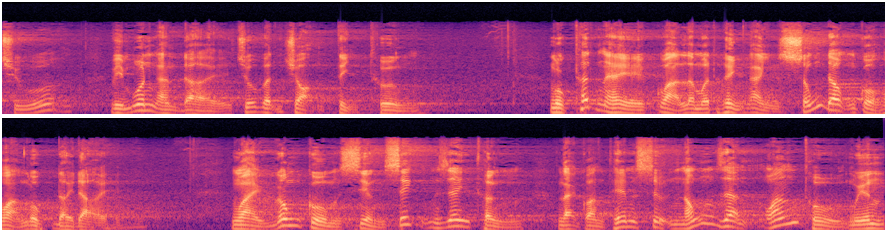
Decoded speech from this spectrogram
Chúa vì muôn ngàn đời Chúa vẫn chọn tình thương. Ngục thất này quả là một hình ảnh sống động của hỏa ngục đời đời. Ngoài gông cùm xiềng xích dây thừng lại còn thêm sự nóng giận oán thù nguyên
